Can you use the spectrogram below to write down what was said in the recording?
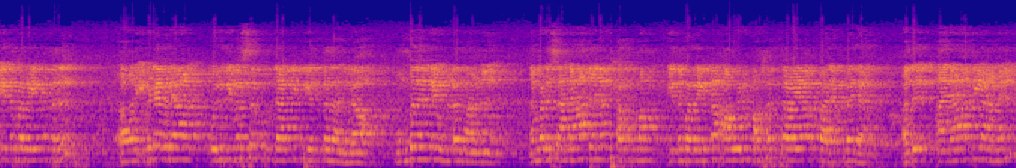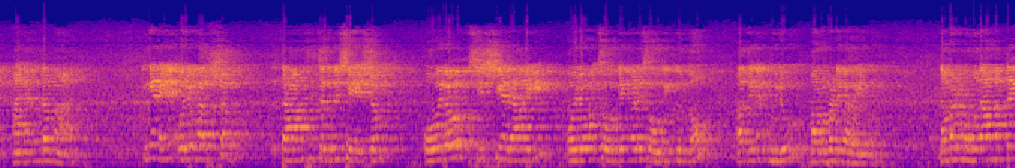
എന്ന് പറയുന്നത് ഇവിടെ ഒരാൾ ഒരു ദിവസം ഉണ്ടാക്കി തീർത്തതല്ല. മുമ്പ് തന്നെ ഉള്ളതാണ് നമ്മുടെ സനാതന ധർമ്മം എന്ന് പറയുന്ന ആ ഒരു മഹത്തായ പരമ്പര. അത് അനാദിയാണ് അനന്തമാണ്. ഇങ്ങനെ ഒരു വർഷം താമസിച്ചതിന് ശേഷം ഓരോ ശിഷ്യരായി ഓരോ ചോദ്യങ്ങൾ ചോദിക്കുന്നു. അതിന് ഗുരു മറുപടി പറയുന്നു. നമ്മൾ മൂന്നാമത്തെ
